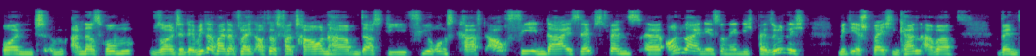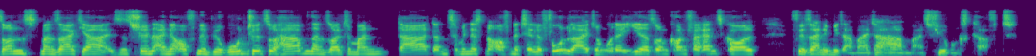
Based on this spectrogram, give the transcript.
Und ähm, andersrum sollte der Mitarbeiter vielleicht auch das Vertrauen haben, dass die Führungskraft auch für ihn da ist, selbst wenn es äh, online ist und er nicht persönlich mit ihr sprechen kann. Aber wenn sonst man sagt, ja, es ist schön, eine offene Bürotür zu haben, dann sollte man da dann zumindest eine offene Telefonleitung oder hier so einen Konferenzcall für seine Mitarbeiter haben als Führungskraft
